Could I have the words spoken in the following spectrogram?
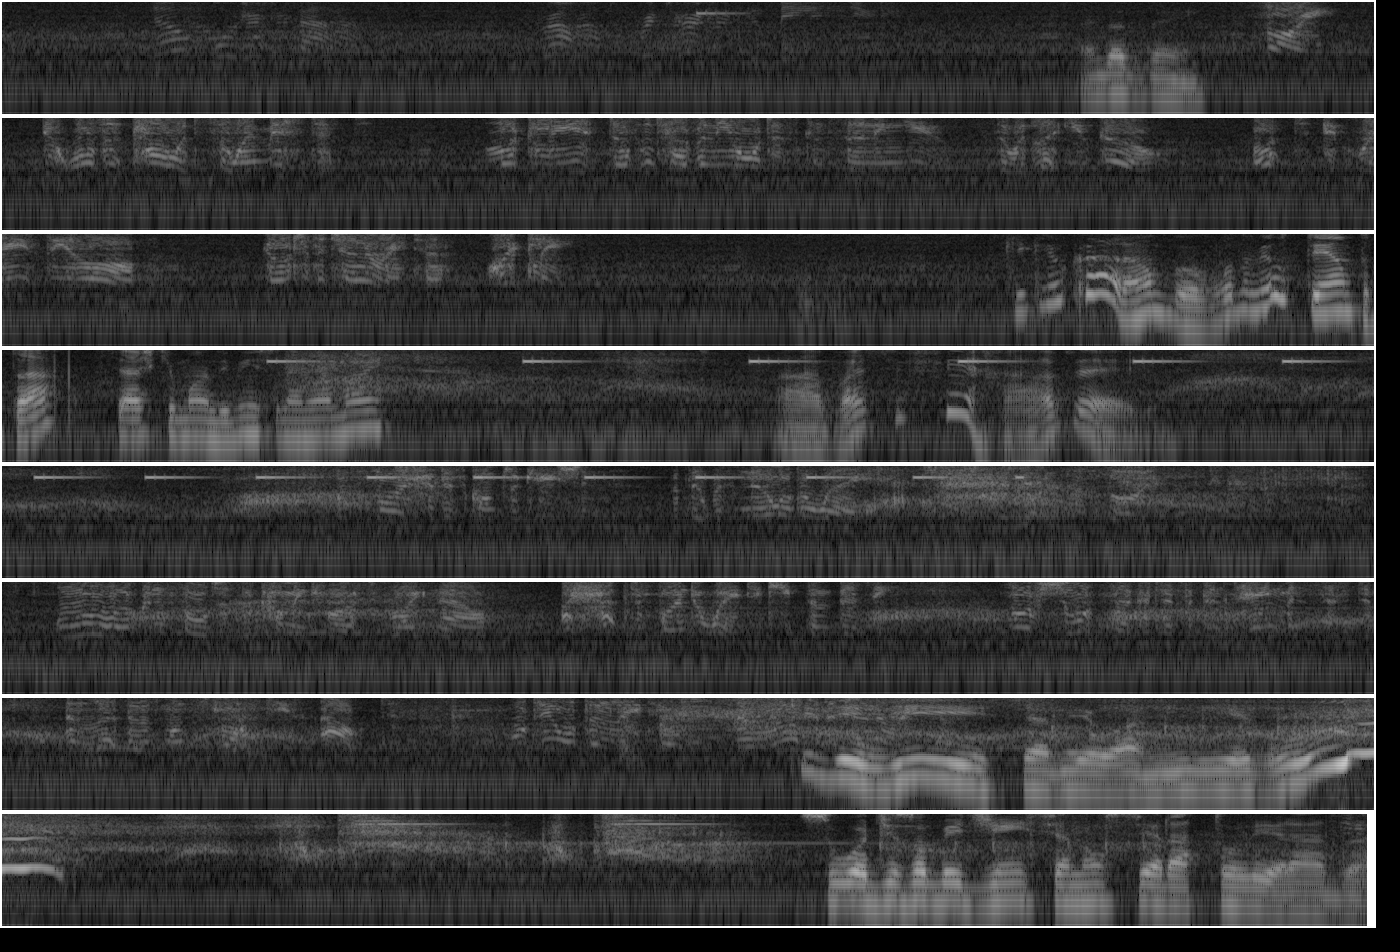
No orders found. Drone returning to main duties. Ainda bem. Sorry, it wasn't powered, so I missed it. Luckily, it doesn't have any orders concerning you, so it let you go. But it raised the alarm. Go to the generator, quickly. Que que o caramba? Eu vou no meu tempo, tá? Você acha que manda em mim, se não é minha mãe? Ah, vai se ferrar, velho. Que delícia, meu amigo. Sua desobediência não será tolerada.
